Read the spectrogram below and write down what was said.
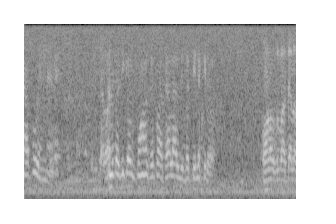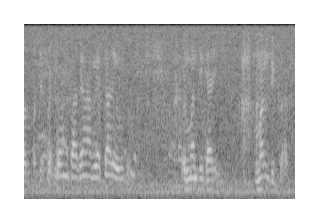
આપું એમને પછી કહું પોણસો પાછા લાવજો પછી લખી રહ્યો પોણસો હોય પચીસ પાછા ચાલે એવું હતું મન ભિખારી મન દીકત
